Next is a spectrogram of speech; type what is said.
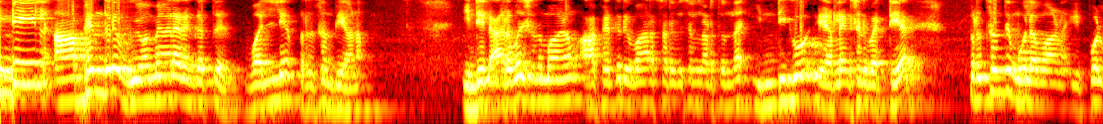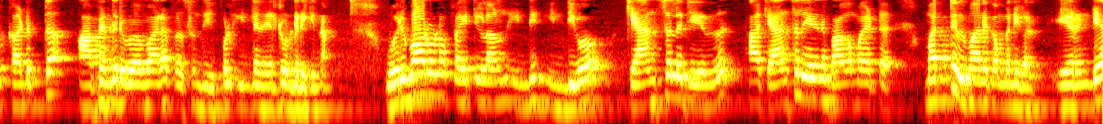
ഇന്ത്യയിൽ ആഭ്യന്തര വ്യോമയാന രംഗത്ത് വലിയ പ്രതിസന്ധിയാണ്. ഇന്ത്യയിൽ അറുപത് ശതമാനം ആഭ്യന്തര വിമാന സർവീസിൽ നടത്തുന്ന ഇൻഡിഗോ എയർലൈൻസിന് പറ്റിയ പ്രതിസന്ധി മൂലമാണ് ഇപ്പോൾ കടുത്ത ആഭ്യന്തര വ്യോമയാന പ്രതിസന്ധി ഇപ്പോൾ ഇന്ത്യ നേരിട്ടുകൊണ്ടിരിക്കുന്നത്. ഒരുപാടുള്ള ഫ്ലൈറ്റുകളാണ് ഇന്ത്യ ഇൻഡിഗോ ക്യാൻസൽ ചെയ്തത്. ആ ക്യാൻസൽ ചെയ്തതിന്റെ ഭാഗമായിട്ട് മറ്റ് വിമാന കമ്പനികൾ എയർ ഇന്ത്യ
